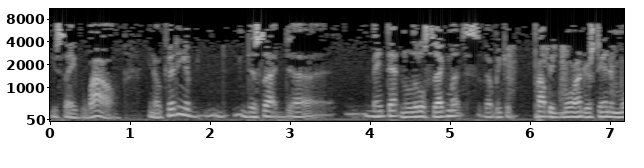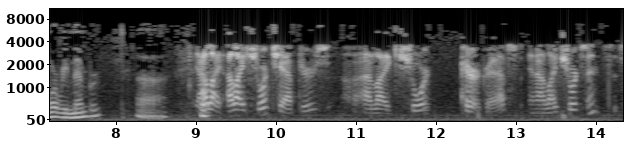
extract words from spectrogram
you say, wow, you know, couldn't you have decide uh, made that in little segments that we could probably more understand and more remember? Uh, I like I like short chapters. I like short paragraphs, and I like short sentences.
